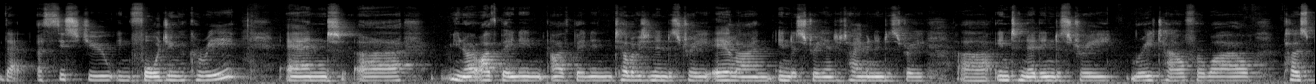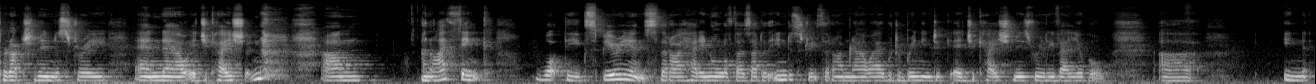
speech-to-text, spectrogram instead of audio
that assist you in forging a career. And uh, you know, I've been in I've been in television industry, airline industry, entertainment industry, uh, internet industry, retail for a while, post production industry, and now education. um, and I think what the experience that I had in all of those other industries that I'm now able to bring into education is really valuable. Uh, in,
